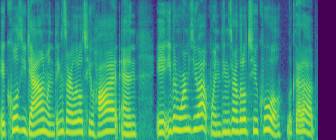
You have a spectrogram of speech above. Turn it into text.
It cools you down when things are a little too hot and it even warms you up when things are a little too cool. Look that up.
